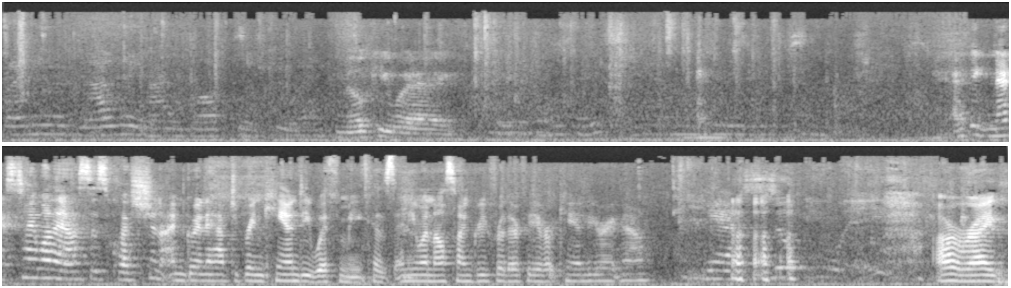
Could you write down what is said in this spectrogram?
My name is Natalie, and I love Milky Way. I think next time when I ask this question, I'm going to have to bring candy with me because anyone else hungry for their favorite candy right now? Yes, All right.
